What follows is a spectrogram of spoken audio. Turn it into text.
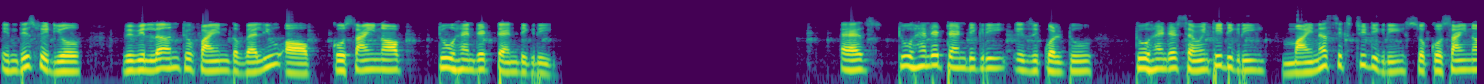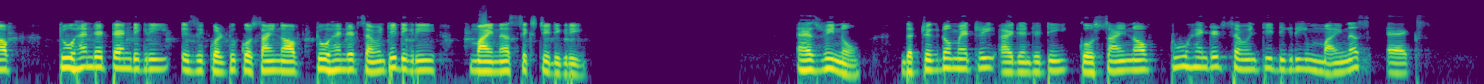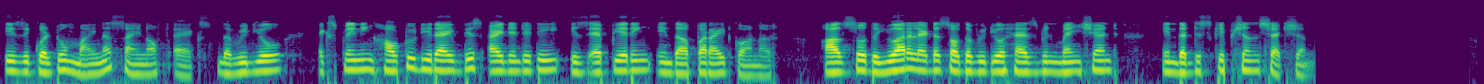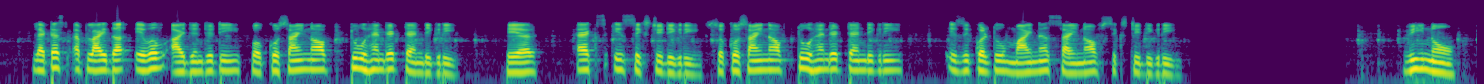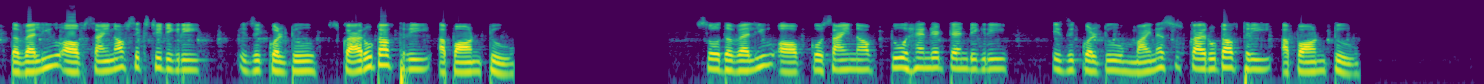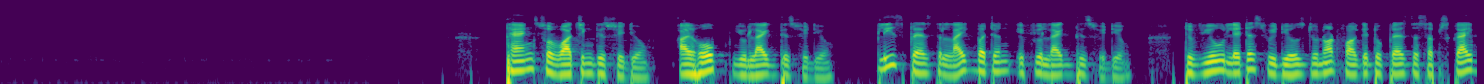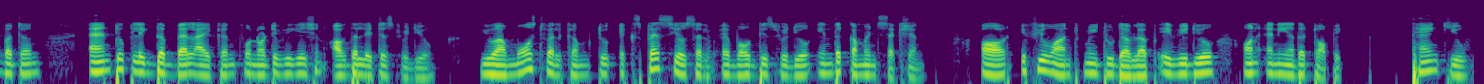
In this video, we will learn to find the value of cosine of 210 degree. As 210 degree is equal to 270 degree minus 60 degree, so cosine of 210 degree is equal to cosine of 270 degree minus 60 degree. As we know, the trigonometry identity cosine of 270 degree minus x is equal to minus sine of x. The video explaining how to derive this identity is appearing in the upper right corner. Also the URL address of the video has been mentioned in the description section. Let us apply the above identity for cosine of 210 degree. Here x is 60 degree. So cosine of 210 degree is equal to minus sine of 60 degree. We know the value of sine of 60 degree is equal to square root of 3 upon 2. So the value of cosine of 210 degree is equal to minus square root of 3 upon 2. Thanks for watching this video. I hope you liked this video. Please press the like button if you liked this video. To view latest videos, do not forget to press the subscribe button and to click the bell icon for notification of the latest video. You are most welcome to express yourself about this video in the comment section or if you want me to develop a video on any other topic. Thank you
